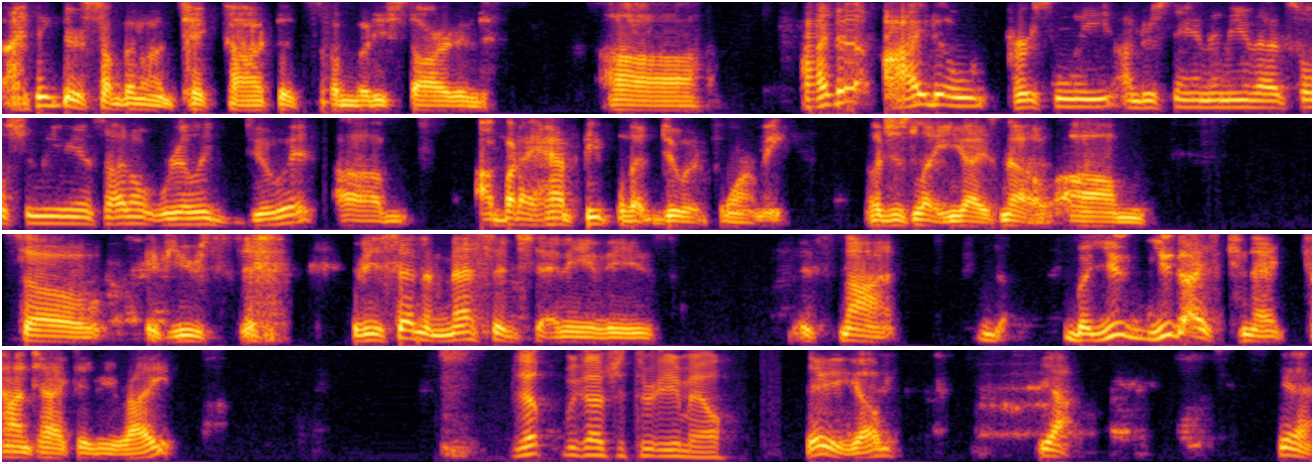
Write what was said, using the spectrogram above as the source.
I think there's something on TikTok that somebody started. Uh, I, don't, I don't personally understand any of that social media, so I don't really do it. Um, uh, but I have people that do it for me. I'll just let you guys know. Um, so if you if you send a message to any of these, it's not. But you you guys connect contacted me, right? Yep, we got you through email. There you go. Yeah. Yeah.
